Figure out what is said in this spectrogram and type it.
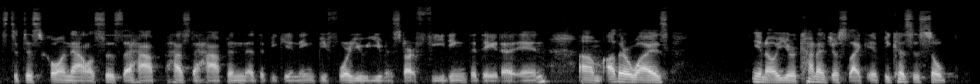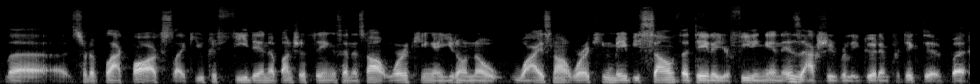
statistical analysis that ha- has to happen at the beginning before you even start feeding the data in. Um, otherwise, you know, you're kind of just like it because it's so uh, sort of black box. Like you could feed in a bunch of things and it's not working, and you don't know why it's not working. Maybe some of the data you're feeding in is actually really good and predictive, but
